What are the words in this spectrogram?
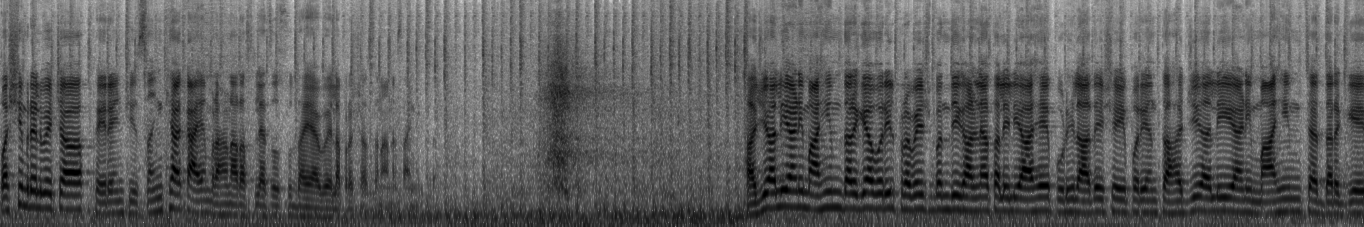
पश्चिम रेल्वेच्या फेऱ्यांची संख्या कायम राहणार असल्याचं सुद्धा यावेळेला प्रशासनानं सांगितलं. हजी अली आणि माहीम दर्ग्यावरील प्रवेशबंदी घालण्यात आलेली आहे. पुढील आदेश येईपर्यंत हजी अली आणि माहीमचे दर्गे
